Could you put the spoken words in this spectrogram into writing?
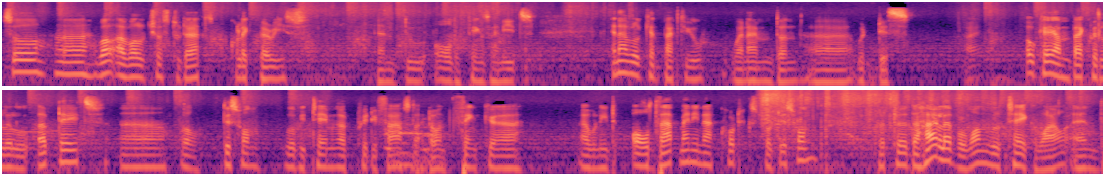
So uh, well I will just do that collect berries and do all the things I need. And I will get back to you when I'm done uh, with this. Okay I'm back with a little update. Uh, well this one will be taming up pretty fast. I don't think uh, I will need all that many narcotics for this one. But uh, the high level one will take a while and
